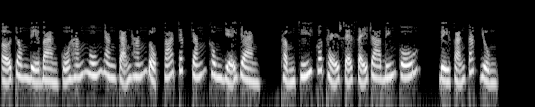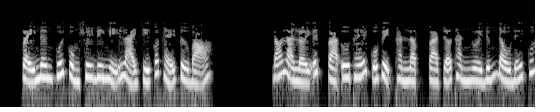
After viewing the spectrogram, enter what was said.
ở trong địa bàn của hắn muốn ngăn cản hắn đột phá chắc chắn không dễ dàng, thậm chí có thể sẽ xảy ra biến cố, bị phản tác dụng. Vậy nên cuối cùng suy đi nghĩ lại chỉ có thể từ bỏ. Đó là lợi ích và ưu thế của việc thành lập và trở thành người đứng đầu đế quốc.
